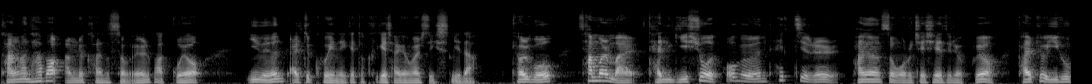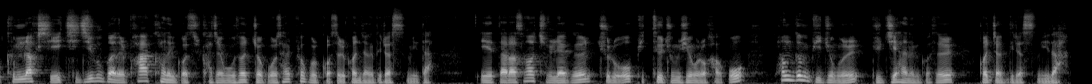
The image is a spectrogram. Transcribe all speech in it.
강한 하락 압력 가능성을 받고요. 이는 알트코인에게 더 크게 작용할 수 있습니다. 결국 3월 말 단기 숏 혹은 해지를 방향성으로 제시해 드렸고요. 발표 이후 급락 시 지지 구간을 파악하는 것을 가장 우선적으로 살펴볼 것을 권장드렸습니다. 이에 따라서 전략은 주로 비트 중심으로 가고 현금 비중을 유지하는 것을 권장드렸습니다.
